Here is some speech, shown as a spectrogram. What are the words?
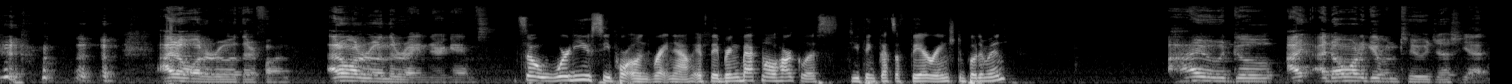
I don't want to ruin their fun. I don't want to ruin their reindeer games. so where do you see Portland right now? If they bring back Mo Harkless, do you think that's a fair range to put him in? I would go. I, I don't want to give him two just yet,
